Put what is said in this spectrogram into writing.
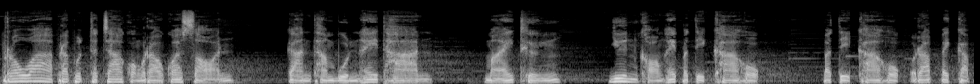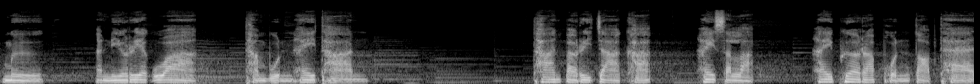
เพราะว่าพระพุทธเจ้าของเราก็สอน การทำบุญให้ทาน หมายถึง ยื่นของให้ปฏิคาหก ปฏิคาหกรับไปกับมือ อันนี้เรียกว่าทำบุญให้ทาน ทานปริจาคะ ให้สละให้เพื่อรับผลตอบแทน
